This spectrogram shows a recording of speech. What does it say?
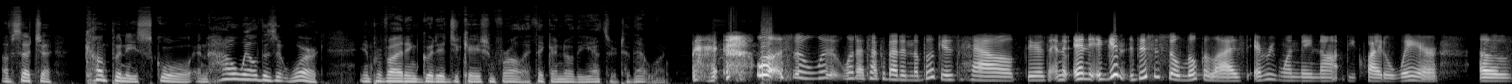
of such a company school, and how well does it work in providing good education for all? I think I know the answer to that one. Well, so what what I talk about in the book is how there's and and again this is so localized everyone may not be quite aware of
